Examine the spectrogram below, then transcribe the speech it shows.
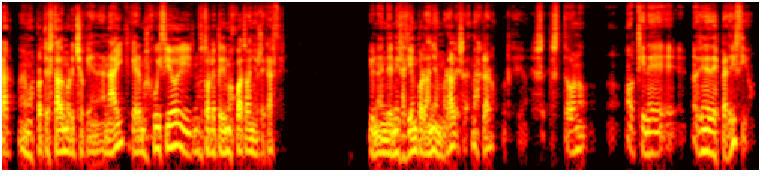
Claro, hemos protestado, hemos dicho que en ANAI, que queremos juicio y nosotros le pedimos cuatro años de cárcel. Y una indemnización por daños morales, además, claro, porque esto no, no, tiene, no tiene desperdicio.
